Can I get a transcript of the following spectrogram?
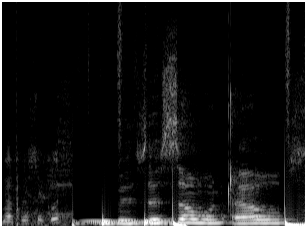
War Frühstück gut? Is there someone else?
